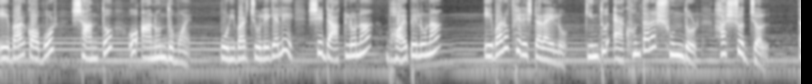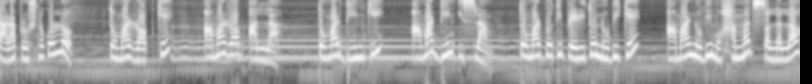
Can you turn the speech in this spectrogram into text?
এবার কবর শান্ত ও আনন্দময়। পরিবার চলে গেলে সে ডাকল না, ভয় পেল না। এবারও ফেরেস্তারা এলো, কিন্তু এখন তারা সুন্দর, হাস্যোজ্জ্বল। তারা প্রশ্ন করল, তোমার রবকে আমার রব আল্লাহ। তোমার দিন কি? আমার দিন ইসলাম। তোমার প্রতি প্রেরিত নবীকে আমার নবী মোহাম্মদ সাল্লাহ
